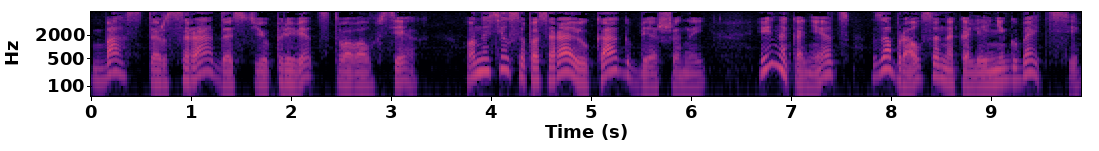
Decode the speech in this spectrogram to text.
Бастер с радостью приветствовал всех. Он носился по сараю как бешеный и, наконец, забрался на колени к Бетси.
